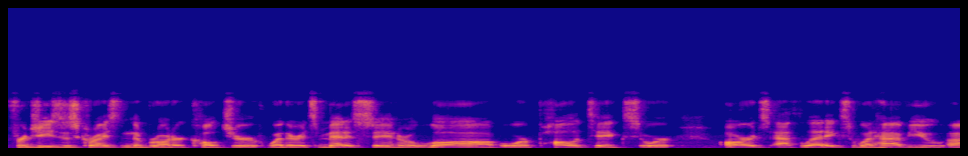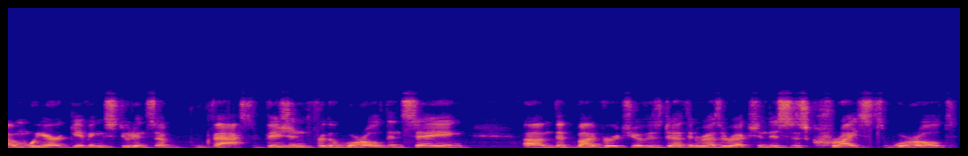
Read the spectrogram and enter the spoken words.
for Jesus Christ in the broader culture, whether it's medicine or law or politics or arts, athletics, what have you. Um, we are giving students a vast vision for the world and saying um, that by virtue of his death and resurrection, this is Christ's world.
